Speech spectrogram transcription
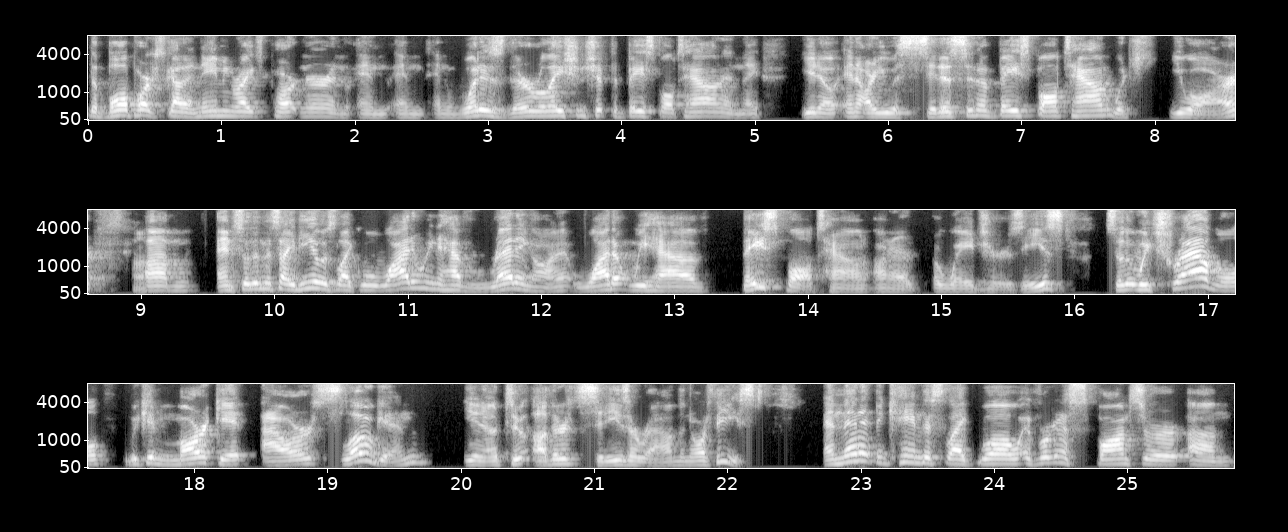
the ballpark's got a naming rights partner and and and and what is their relationship to baseball town? And they you know and are you a citizen of baseball town which you are? Huh. um and so then this idea was like well why do we have reading on it? Why don't we have baseball town on our away jerseys so that we travel we can market our slogan you know to other cities around the northeast and then it became this like, well, if we're going to sponsor um,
